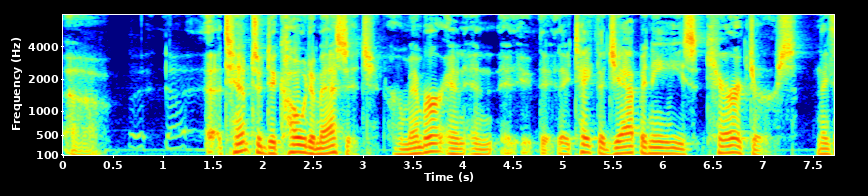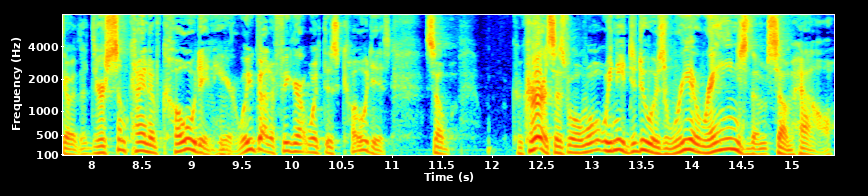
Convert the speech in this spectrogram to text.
uh, attempt to decode a message remember? And and they take the japanese characters and they thought there's some kind of code in here. We've got to figure out what this code is. So Kokura says, well, what we need to do is rearrange them somehow,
